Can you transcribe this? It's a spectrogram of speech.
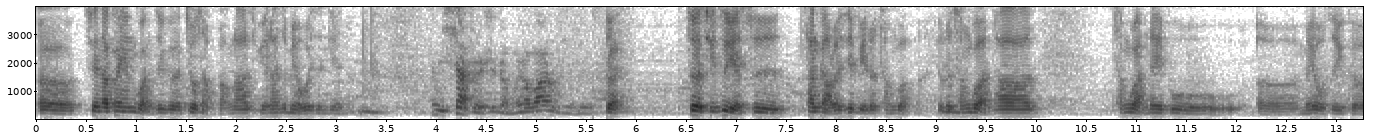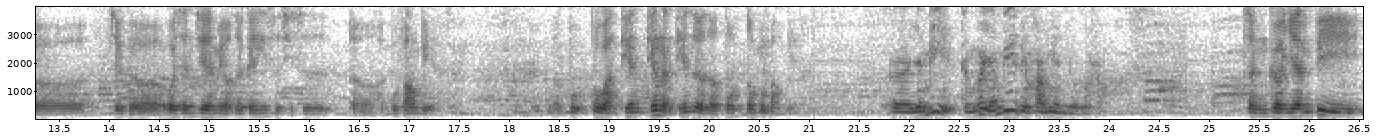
呃，现在攀岩馆这个旧厂房它原来是没有卫生间的，那你下水是怎么要挖出去的？对，这其实也是参考了一些别的场馆嘛，有的场馆它场馆内部呃没有这个这个卫生间，没有这个更衣室，其实呃很不方便。呃不不管天天冷天热的时候都都不方便。呃，岩壁整个岩壁这块面积有多少？整个岩壁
